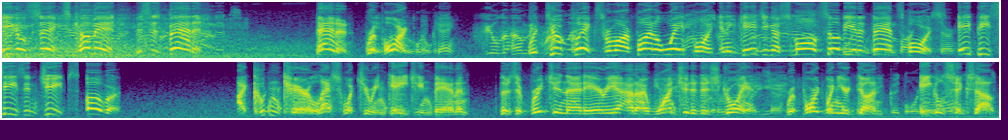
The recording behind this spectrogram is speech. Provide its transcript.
Eagle 6, come in. This is Bannon. Bannon, report. Okay. Fueled up. We're two clicks from our final waypoint and engaging a small Soviet advance force. APCs and jeeps, over. I couldn't care less what you're engaging, Bannon. There's a bridge in that area, and I want you to destroy it. Report when you're done. Eagle 6 out.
